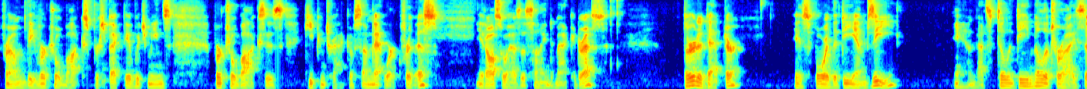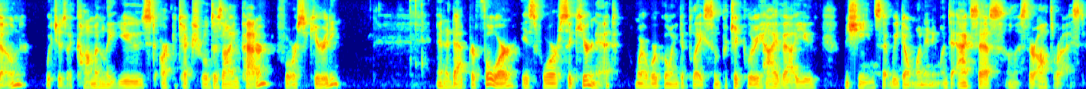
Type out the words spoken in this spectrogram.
from the VirtualBox perspective, which means VirtualBox is keeping track of some network for this. It also has assigned MAC address. Third adapter is for the DMZ, and that's still a demilitarized zone, which is a commonly used architectural design pattern for security. And adapter 4 is for SecureNet, where we're going to place some particularly high value machines that we don't want anyone to access unless they're authorized.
